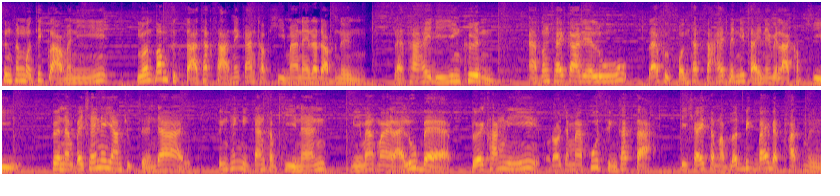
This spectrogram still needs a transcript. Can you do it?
ซึ่งทั้งหมดที่กล่าวมานี้ล้วนต้องศึกษาทักษะในการขับขี่มาในระดับหนึ่ง และถ้าให้ดียิ่งขึ้น อาจต้องใช้การเรียนรู้ และฝึกฝนทักษะให้เป็นนิสัยในเวลาขับขี่ เพื่อนำไปใช้ในยามฉุกเฉินได้ ซึ่งเทคนิคการขับขี่นั้นมีมากมายหลายรูปแบบ โดยครั้งนี้เราจะมาพูดถึงทักษะที่ใช้สำหรับรถบิ๊กไบค์แบบคลัดมือ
